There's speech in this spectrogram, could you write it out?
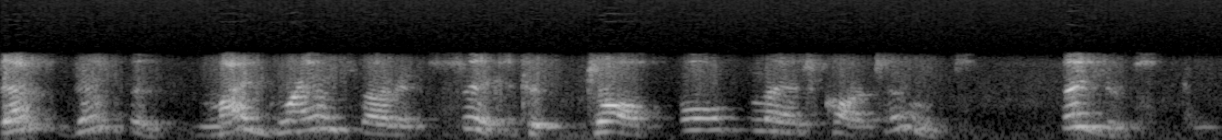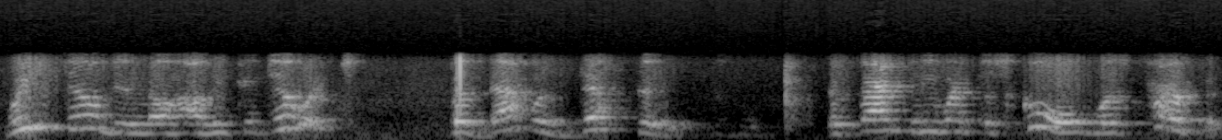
that's destiny. My grandson at six could draw full-fledged cartoons, figures. We still didn't know how he could do it, but that was destiny. The fact that he went to school was purpose.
